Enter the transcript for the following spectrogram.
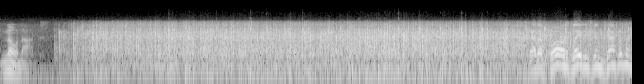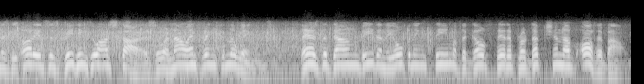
No Nox. That applause, ladies and gentlemen, is the audience's greeting to our stars who are now entering from the wings. There's the downbeat and the opening theme of the Gulf Theater production of Altarbound.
